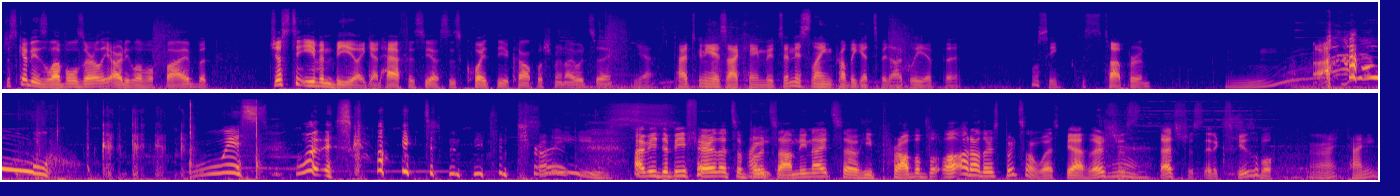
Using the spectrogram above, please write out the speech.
Just getting his levels early, already level 5, but just to even be like at half his CS is quite the accomplishment, I would say. Yeah, Tide's gonna get his arcane boots, and this lane probably gets a bit uglier, but we'll see. Just Top rune. Mm. Ah! Wisp, What is going? He didn't even try. please. I mean, to be fair, that's a Boots Omni Knight, so he probably. Well, oh no, there's Boots on Wisp. Yeah, there's Yeah. just that's just inexcusable. All right, Tiny.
